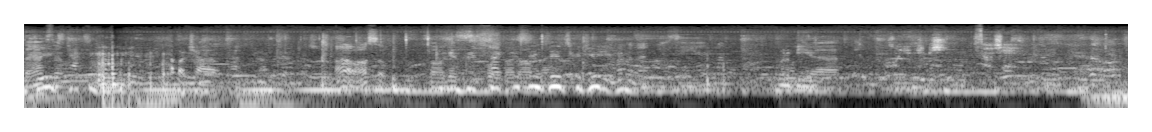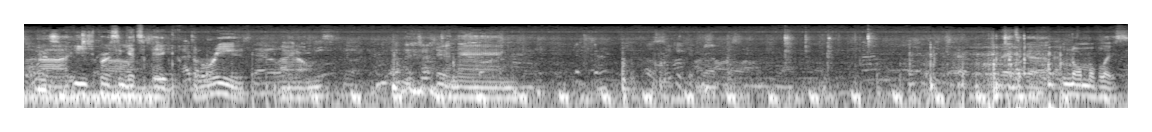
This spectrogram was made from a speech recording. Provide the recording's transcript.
Have to ask them. How about child? Oh, awesome. So I guess it's This $45. includes gratuity, remember that? gonna be uh, uh each person gets to pick three items and then and then it's like a normal place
